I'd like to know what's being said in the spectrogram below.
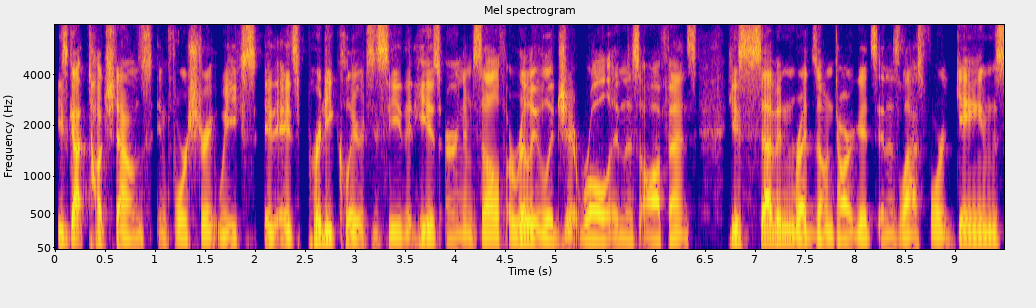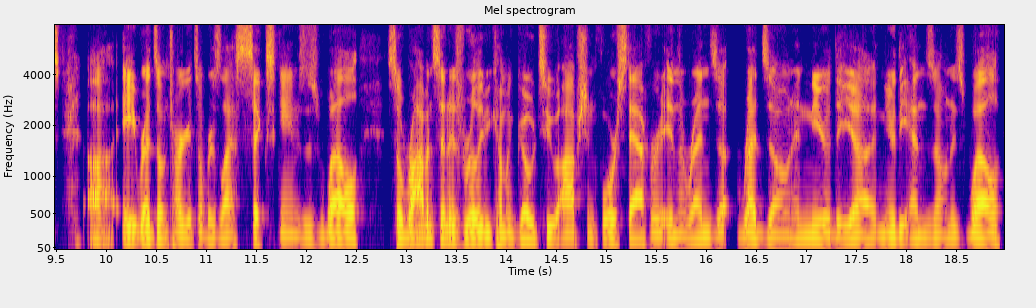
He's got touchdowns in four straight weeks. It, it's pretty clear to see that he has earned himself a really legit role in this offense. He has seven red zone targets in his last four games, uh, eight red zone targets over his last six games as well. So Robinson has really become a go-to option for Stafford in the red zone and near the uh, near the end zone as well.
